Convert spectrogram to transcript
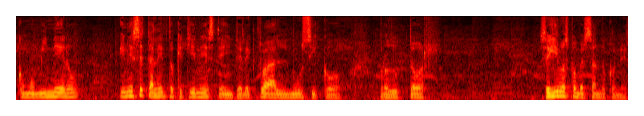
como minero en ese talento que tiene este intelectual, músico, productor, seguimos conversando con él.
